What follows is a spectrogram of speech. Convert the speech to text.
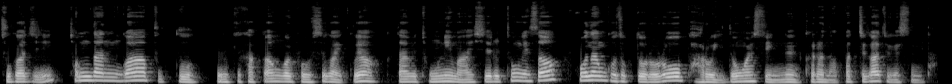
두 가지 첨단과 북구 이렇게 가까운 걸 볼 수가 있고요. 그 다음에 독립 IC를 통해서 호남 고속도로로 바로 이동할 수 있는 그런 아파트가 되겠습니다.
